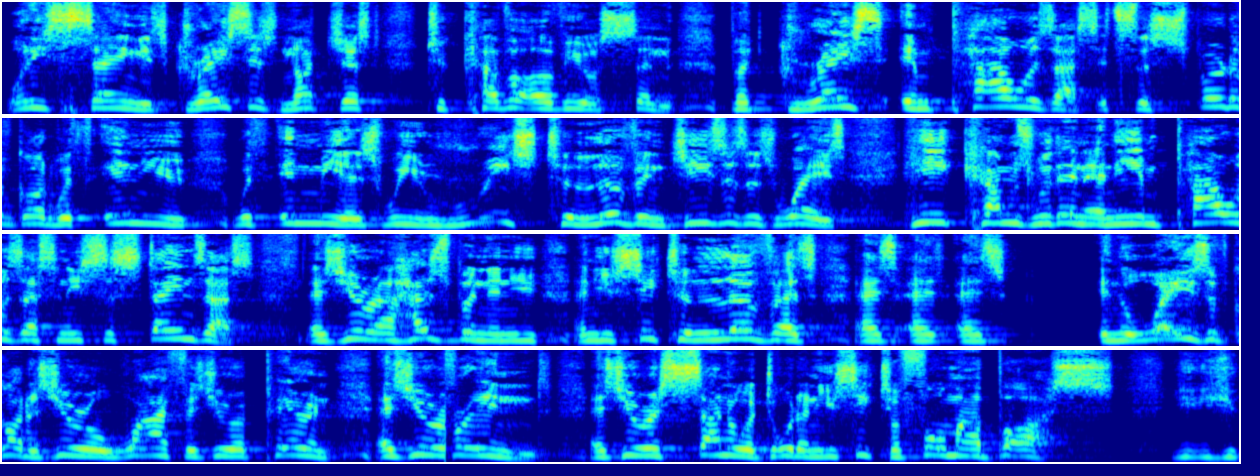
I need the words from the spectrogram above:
What he's saying is grace is not just to cover over your sin, but grace empowers us. It's the Spirit of God within you, within me, as we reach to live in Jesus' ways. He comes within and he empowers us and he sustains us. As you're a husband and you, and you seek to live as, as, as, as in the ways of God, as you're a wife, as you're a parent, as you're a friend, as you're a son or a daughter, and you seek to perform our boss. You, you,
